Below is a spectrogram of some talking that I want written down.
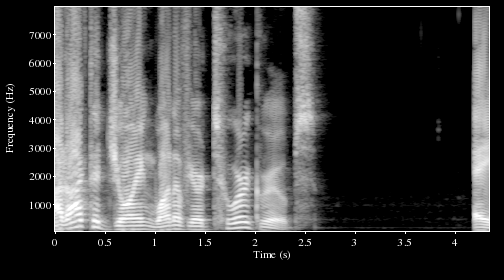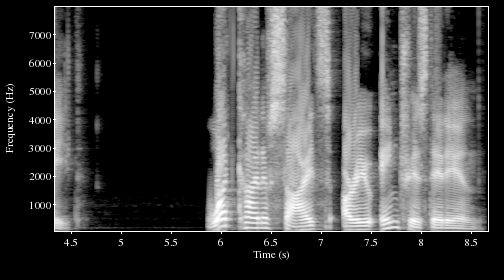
I'd like to join one of your tour groups. 8. What kind of sights are you interested in?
